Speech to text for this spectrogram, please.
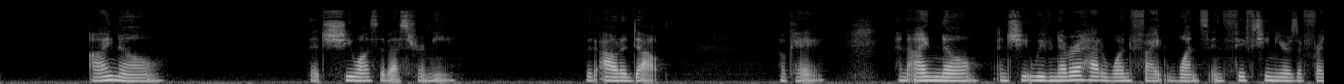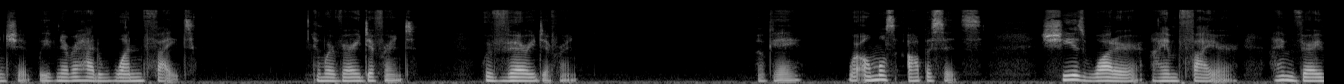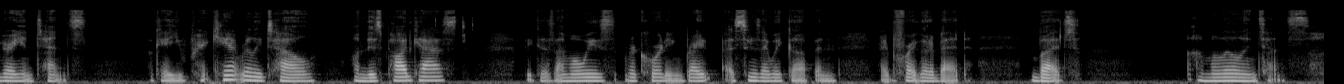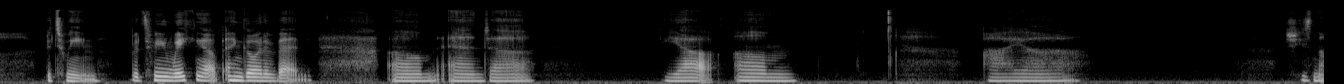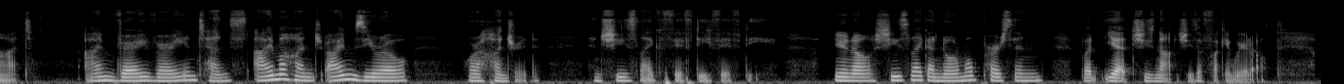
I know that she wants the best for me without a doubt. Okay? And I know, and she, we've never had one fight once in 15 years of friendship. We've never had one fight. And we're very different. We're very different. Okay? We're almost opposites. She is water, I am fire. I am very, very intense. Okay, you can't really tell on this podcast because I'm always recording right as soon as I wake up and right before I go to bed. But I'm a little intense between between waking up and going to bed. Um, and uh, yeah, um, I uh, she's not. I'm very very intense. I'm a hundred. I'm zero or a hundred, and she's like 50-50. You know, she's like a normal person, but yet she's not. She's a fucking weirdo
